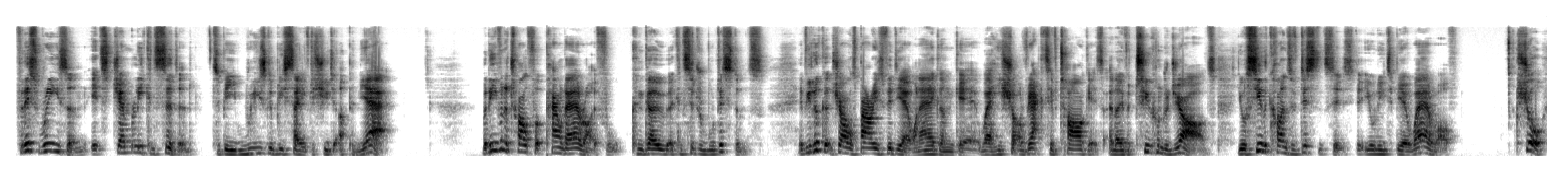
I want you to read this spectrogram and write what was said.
For this reason, it's generally considered to be reasonably safe to shoot it up in the air. But even a 12 foot pound air rifle can go a considerable distance. If you look at Charles Barry's video on airgun gear, where he shot a reactive target at over 200 yards, you'll see the kinds of distances that you'll need to be aware of. Sure,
